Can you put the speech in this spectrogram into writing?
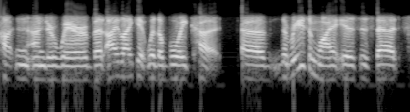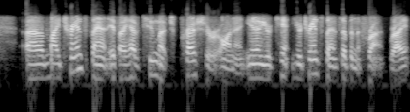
cotton underwear, but I like it with a boy cut. Uh, the reason why is is that uh, my transplant, if I have too much pressure on it, you know, your your transplant's up in the front, right?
